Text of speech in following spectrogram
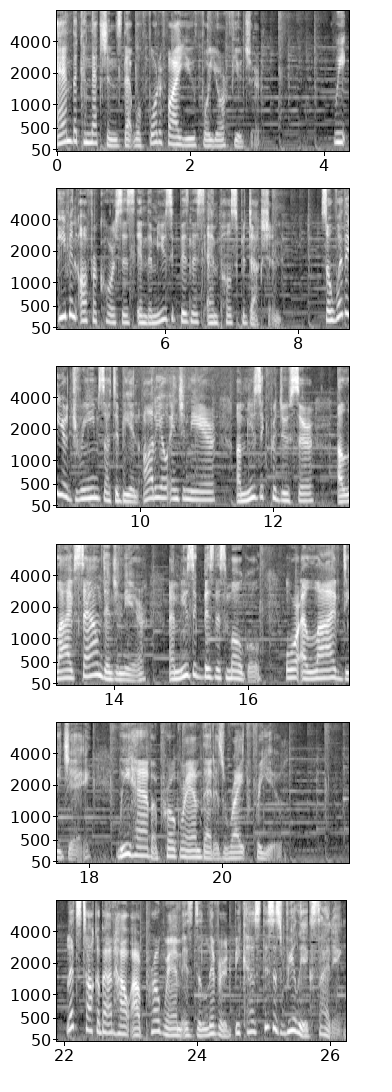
and the connections that will fortify you for your future. We even offer courses in the music business and post production. So, whether your dreams are to be an audio engineer, a music producer, a live sound engineer, a music business mogul, or a live DJ, we have a program that is right for you. Let's talk about how our program is delivered because this is really exciting.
